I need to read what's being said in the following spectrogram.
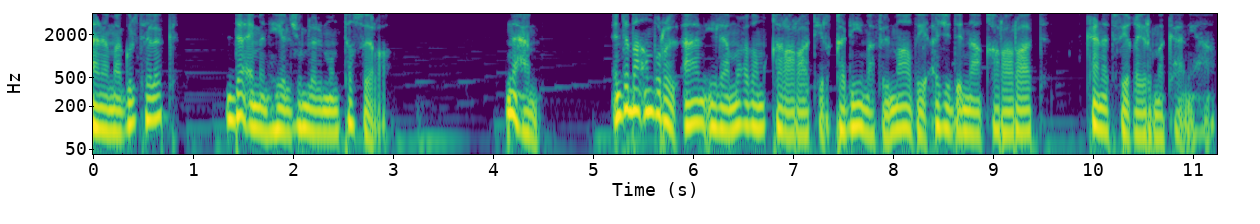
أنا ما قلت لك دائما هي الجملة المنتصرة. نعم عندما أنظر الآن إلى معظم قراراتي القديمة في الماضي أجد أنها قرارات كانت في غير مكانها.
